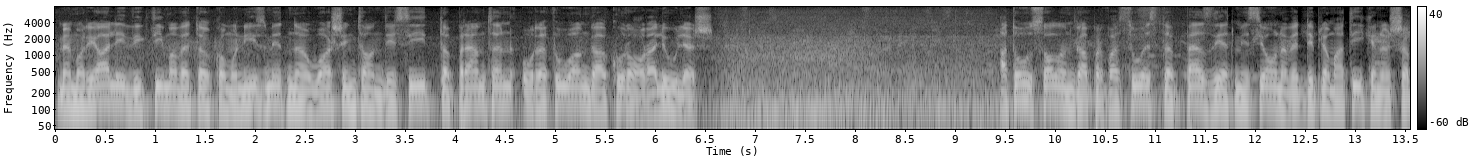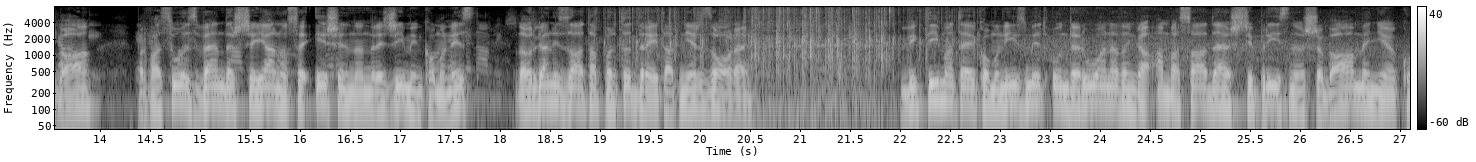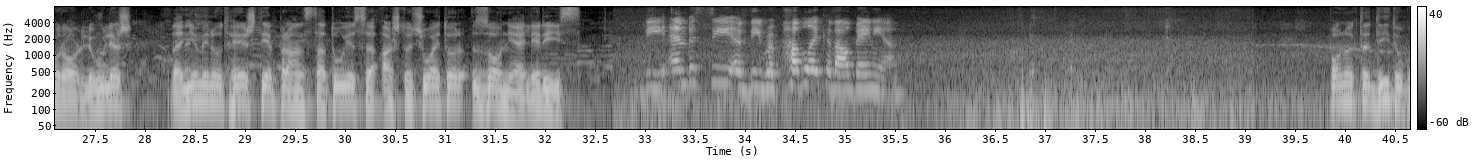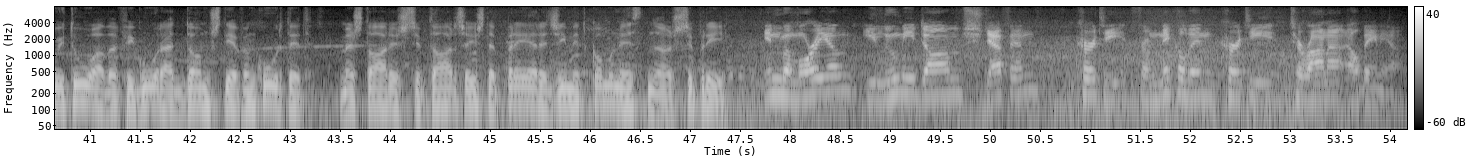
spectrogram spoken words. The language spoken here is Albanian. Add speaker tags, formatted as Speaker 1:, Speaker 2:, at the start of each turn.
Speaker 1: Memoriali i viktimave të komunizmit në Uashington DC të premten u rrethua nga kurora lulesh. Ato u sollën nga përfaqësues të pesëdhjetë misioneve diplomatike në SHBA, përfaqësues vendesh që janë ose ishin nën regjimin komunist, dhe organizata për të drejtat njerëzore. Viktimat e komunizmit u nderuan edhe nga Ambasada e Shqipërisë në SHBA me një kurorë lulesh dhe një minutë heshtje pranë statujës së ashtuquajtur Zonja e Lirisë.
Speaker 2: The Embassy of the Republic of Albania.
Speaker 1: Po në këtë ditë u kujtua dhe figura e Dom Shtjefën Kurtit, meshtari shqiptar që ishte pre e regjimit komunist në Shqipëri.
Speaker 3: In Memoriam i Lumi Dom Shtjefën Kurti from Nikolin Kurti Tirana Albania.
